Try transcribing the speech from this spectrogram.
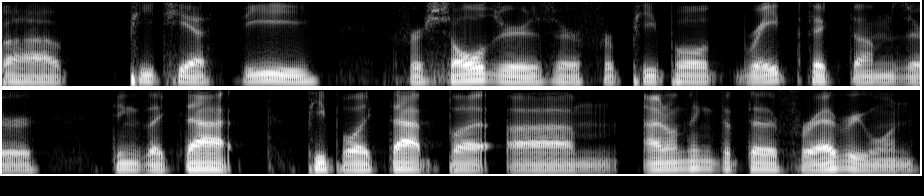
uh, PTSD for soldiers or for people rape victims or things like that, people like that, but um I don't think that they're for everyone.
